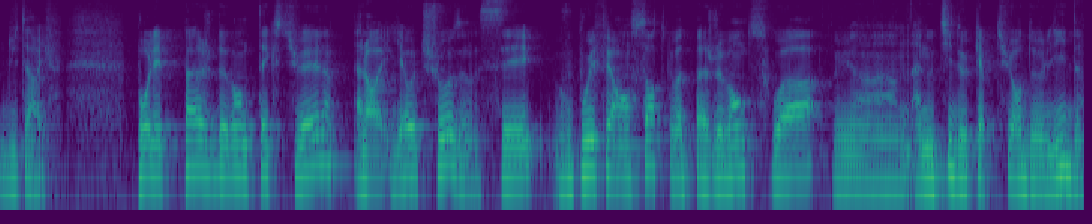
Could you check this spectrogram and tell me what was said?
du tarif. Pour les pages de vente textuelles, alors il y a autre chose, c'est vous pouvez faire en sorte que votre page de vente soit un, un outil de capture de lead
